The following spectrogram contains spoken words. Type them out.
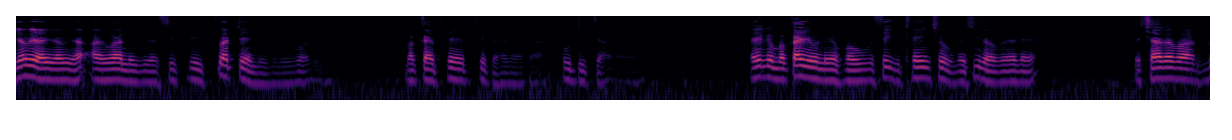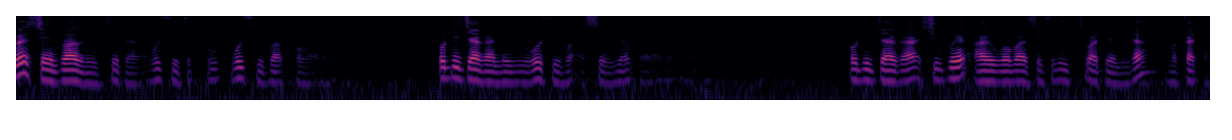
ရောက်ရရောက်ရအာယုန်ကနေပြီးတော့စိတ်ကလေးကြွတ်တဲ့နေတယ်လို့ပေါ့လေမကတ်ဖဲဖြစ်တာကဒါဥဒိကြပါပဲအဲလိုမကတ်ယုံနေမဟုတ်ဘူးစိတ်အထိန်ချုပ်မရှိတော့ဘဲနဲ့ တခြားတစ်ပါးလွတ်စင်သွားသလိုဖြစ်တာဝိခိဝိခိပခေါ်ပါတယ်ဥဒိကြကနေပြီးဝိခိပအစဉ်ရောက်သွားတာပေါ့ဒီမှာဥဒိကြကရှုခွင့်အာယုံပေါ်မှာစိတ်ကလေးကြွတဲ့နေတာမကတ်တာ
